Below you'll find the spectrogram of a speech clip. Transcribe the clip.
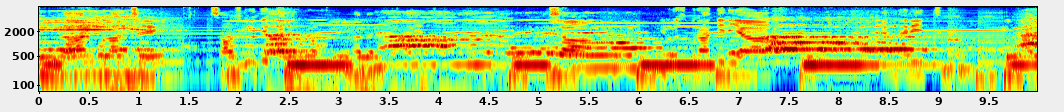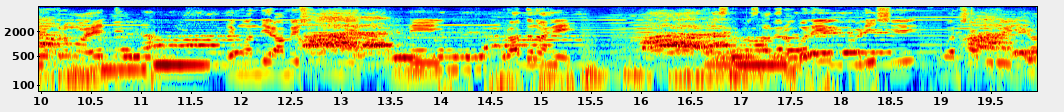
लहान मुलांचे सांस्कृतिक कार्यक्रम ठेवण्यात आले. असा दिवसभरातील या एकंदरीत कार्यक्रम आहेत. हे मंदिर रामेश्वर मंदिर हे पुरातन आहे. सर्वसाधारणपणे अडीचशे वर्षापूर्वी या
